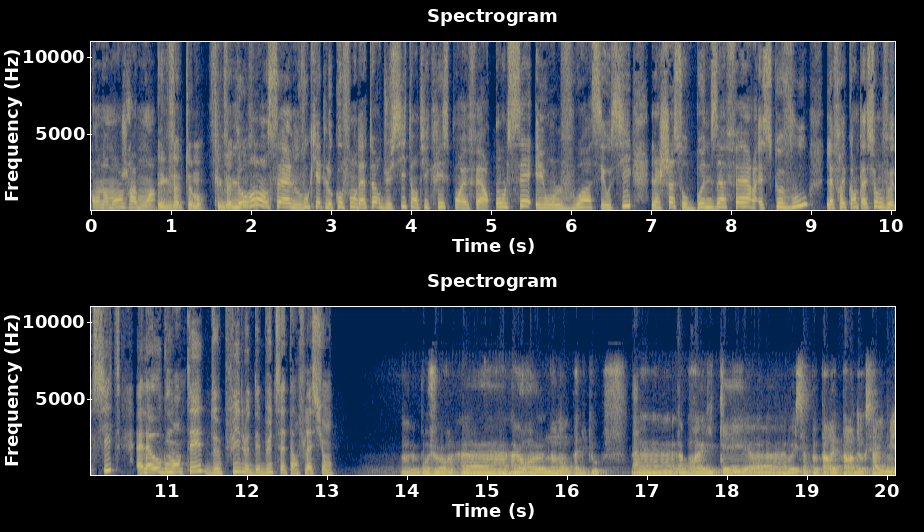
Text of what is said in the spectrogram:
on en, mangera moins. Exactement, c'est exactement Laurent Anselme, vous qui êtes le cofondateur du site anticrise.fr, on le sait et on le voit, c'est aussi la chasse aux bonnes affaires. Est-ce que vous, la fréquentation de votre site, elle a augmenté depuis le début de cette inflation? Euh, Bonjour. Euh, alors euh, non, non, pas du tout. Ah. en réalité, oui, ça peut paraître paradoxal, mais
